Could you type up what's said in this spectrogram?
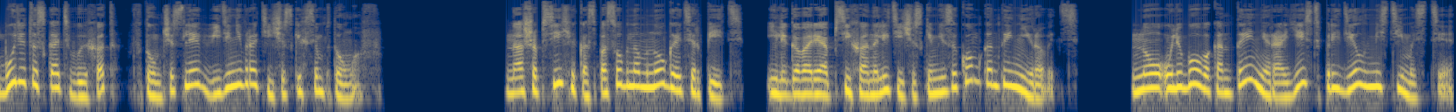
будет искать выход, в том числе в виде невротических симптомов. Наша психика способна многое терпеть, или, говоря психоаналитическим языком, контейнировать. Но у любого контейнера есть предел вместимости,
